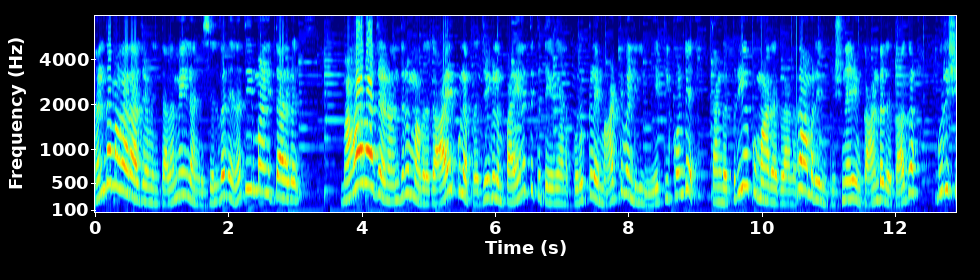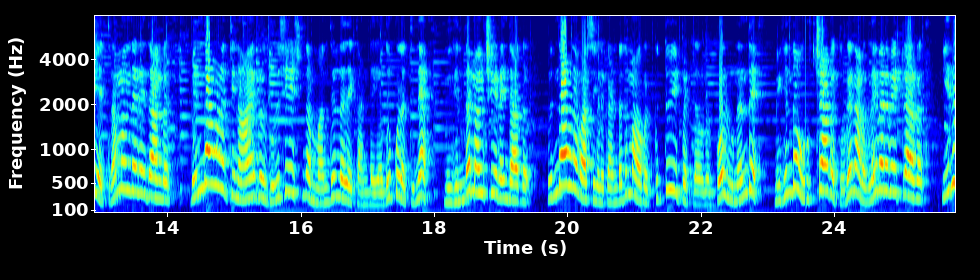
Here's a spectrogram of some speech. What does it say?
நந்த மகாராஜாவின் தலைமையில் அங்கு செல்வதென தீர்மானித்தார்கள். மகாராஜா நந்தரும் அவரது ஆயர்குல பிரஜைகளும் பயணத்துக்கு தேவையான பொருட்களை மாட்டு வண்டியில் ஏற்றிக்கொண்டு தங்கள் பிரியகுமாரர்களான ராமரையும் கிருஷ்ணரையும் காண்பதற்காக குருஷேத்திரம் வந்தடைந்தார்கள். பிருந்தாவனத்தின் ஆயர்கள் குருஷேத்திரம் வந்துள்ளதை கண்ட யதுகுலத்தினர் மிகுந்த மகிழ்ச்சியடைந்தார்கள். பிருந்தாவனவாசிகளை கண்டதும் அவர்கள் புத்துயிர் பெற்றவர்கள் போல் உணர்ந்து மிகுந்த உற்சாகத்துடன் அவர்களை வரவேற்றார்கள். இரு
